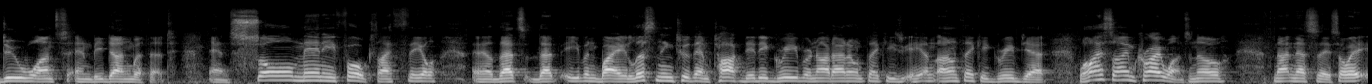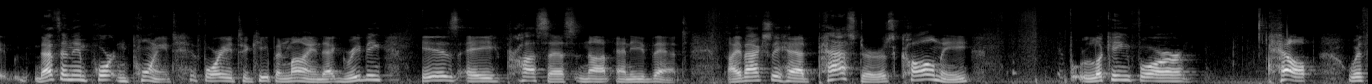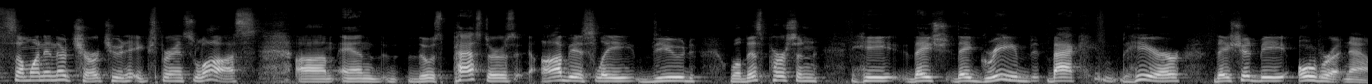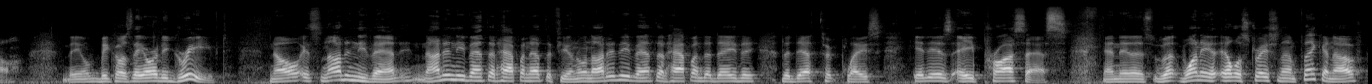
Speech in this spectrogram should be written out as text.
do once and be done with it. And so many folks, I feel uh, that's that even by listening to them talk, did he grieve or not? I don't think he's. I don't think he grieved yet. Well, I saw him cry once. No, not necessary. So it, that's an important point for you to keep in mind that grieving is a process, not an event. I've actually had pastors call me looking for help with someone in their church who experienced loss, um, and those pastors obviously viewed well this person he they they grieved back here they should be over it now because they already grieved no it's not an event not an event that happened at the funeral not an event that happened the day the, the death took place. It is a process. And it is one illustration i'm thinking of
